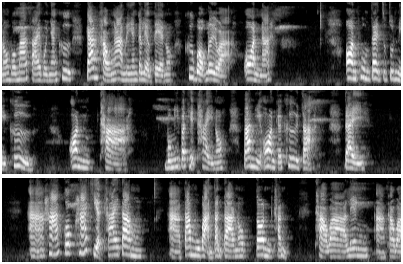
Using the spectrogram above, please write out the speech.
เนาะบ่มาสายบ่ยังคือ การเข้างานหรือหยังก็แล้วแต่เนาะคือบอกเลยว่าอ้อนนะอ้อนภูมิใจจุดๆนี้คืออ้อนถ้าบ่มีประเทศไทยเนาะป่านนี้อ้อนก็คือจะได้อ่าหากบหาเขียดขายตาม อ่าตามหมู่บ้านต่างๆเนาะตอนคันถาวาแรงอ่าถาวา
